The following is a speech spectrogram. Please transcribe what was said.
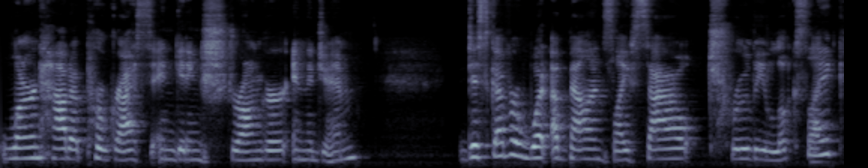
Learn how to progress in getting stronger in the gym. Discover what a balanced lifestyle truly looks like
